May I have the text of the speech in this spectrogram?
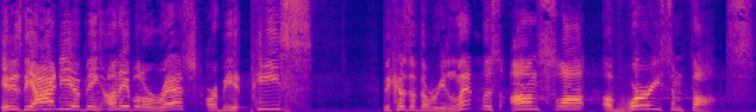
It is the idea of being unable to rest or be at peace because of the relentless onslaught of worrisome thoughts.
